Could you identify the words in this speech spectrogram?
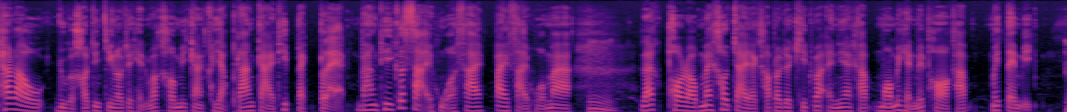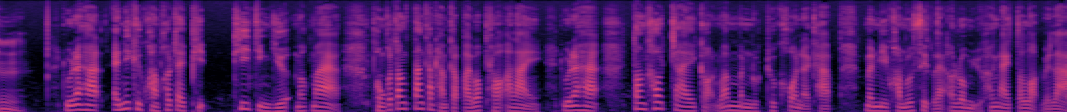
ถ้าเราอยู่กับเขาจริง ๆ เราจะเห็นว่าเขามีการขยับร่างกายที่แปลกๆบางทีก็สายหัวซ้ายไปสายหัวมาอืมและพอเราไม่เข้าใจอะครับ เราจะคิดว่าไอเนี้ยครับมองไม่เห็นไม่พอครับ ไม่เต็มอีกอืม ดูนะฮะไอ้นี่คือความเข้าใจผิด ที่จริงเยอะมากๆ ผมก็ต้องตั้งคำถามกลับไปว่าเพราะอะไร ดูนะฮะ ต้องเข้าใจก่อนว่ามนุษย์ทุกคนนะครับมันมีความรู้สึกและอารมณ์อยู่ข้างในตลอดเวลา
